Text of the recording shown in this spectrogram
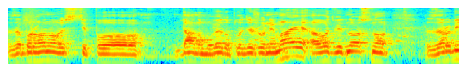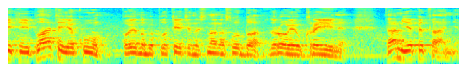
Заборгованості по даному виду платежу немає, а от відносно заробітної плати, яку повинна би платити Національна служба здоров'я України, там є питання.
